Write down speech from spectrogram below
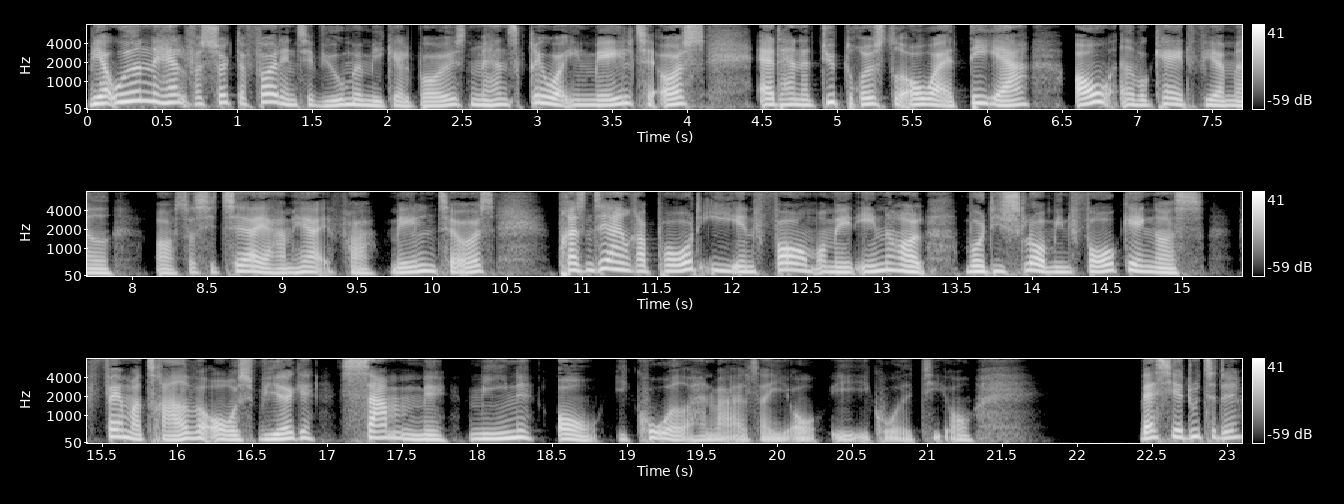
Vi har uden held forsøgt at få et interview med Michael Bøjsen, men han skriver i en mail til os, at han er dybt rystet over, at DR og advokatfirmaet og så citerer jeg ham her fra mailen til os, præsenterer en rapport i en form og med et indhold, hvor de slår min forgængers 35 års virke sammen med mine år i koret, og han var altså i, år, i, i koret i 10 år. Hvad siger du til det?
